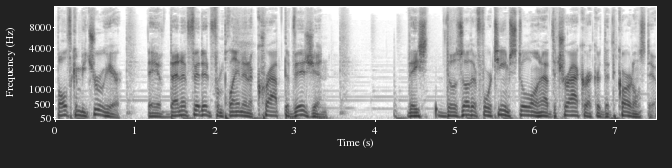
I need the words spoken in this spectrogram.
both can be true here. They have benefited from playing in a crap division. They those other four teams still don't have the track record that the Cardinals do.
